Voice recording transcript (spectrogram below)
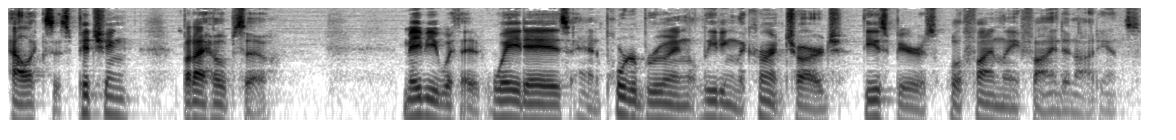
Alex is pitching, but I hope so. Maybe with a Way Days and Porter Brewing leading the current charge, these beers will finally find an audience.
